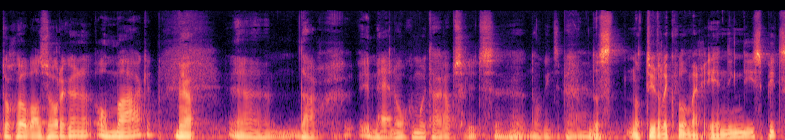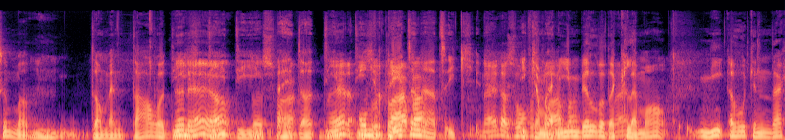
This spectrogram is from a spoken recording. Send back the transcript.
toch wel wat zorgen om maken. Ja. Eh, daar, in mijn ogen moet daar absoluut eh, nog iets bij. Dat is natuurlijk wel maar één ding, die spitsen, maar dat mentale, die, Mhm. Nee, ja, die, die, dat dat, die, Nee, dat die gebetenheid. Ik, ik kan me niet inbeelden dat. Clement niet elke dag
